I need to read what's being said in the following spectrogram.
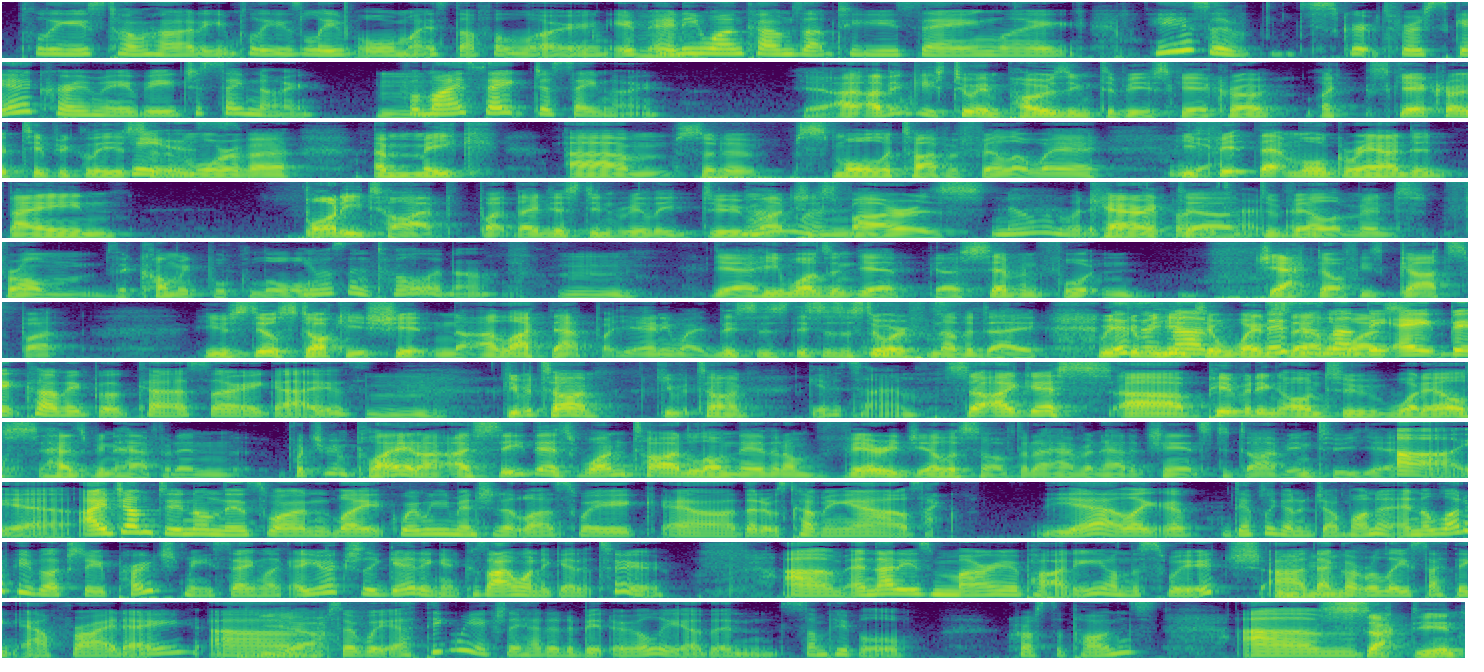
please Tom Hardy, please leave all my stuff alone. If Mm. anyone comes up to you saying like, "Here's a script for a Scarecrow movie," just say no. For Mm. my sake, just say no. Yeah, I, I think he's too imposing to be a scarecrow. Like scarecrow typically is He sort of more of a a meek, um, sort of smaller type of fella where he Yeah. fit that more grounded Bane body type, but they just didn't really do No much as far as No one would have fit that body character type, though. development from the comic book lore. He wasn't tall enough. Mm. Yeah, he wasn't. Yeah, you know, seven foot and jacked off his guts, but he was still stocky as shit, and I like that. But yeah, anyway, this is this is a story for another day. We could be here not- till Wednesday. This is otherwise, not the eight-bit comic book cast. Sorry, guys. Mm. give it time. Give it time. Give it time. So I guess uh, pivoting on to what else has been happening. What you've been playing? I, I see there's one title on there that I'm very jealous of that I haven't had a chance to dive into yet. Oh yeah, I jumped in on this one like when we mentioned it last week uh, that it was coming out. I was like, yeah, like I'm definitely going to jump on it. And a lot of people actually approached me saying like, are you actually getting it? Because I want to get it too. Um, and that is Mario Party on the Switch. Uh, That got released, I think, our Friday. Um, Yeah. So we, I think we actually had it a bit earlier than some people across the ponds. Um, Sucked in.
